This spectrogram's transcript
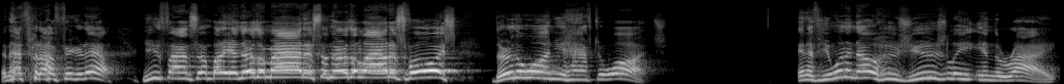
And that's what I figured out. You find somebody and they're the maddest and they're the loudest voice, they're the one you have to watch. And if you want to know who's usually in the right,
